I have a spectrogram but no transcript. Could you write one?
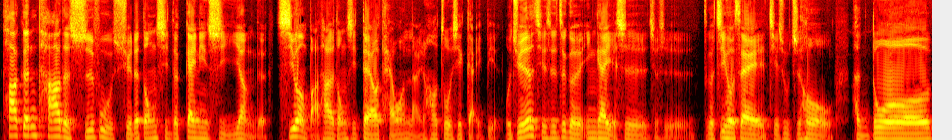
他跟他的师傅学的东西的概念是一样的，希望把他的东西带到台湾来，然后做一些改变。我觉得其实这个应该也是就是这个季后赛结束之后很多。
